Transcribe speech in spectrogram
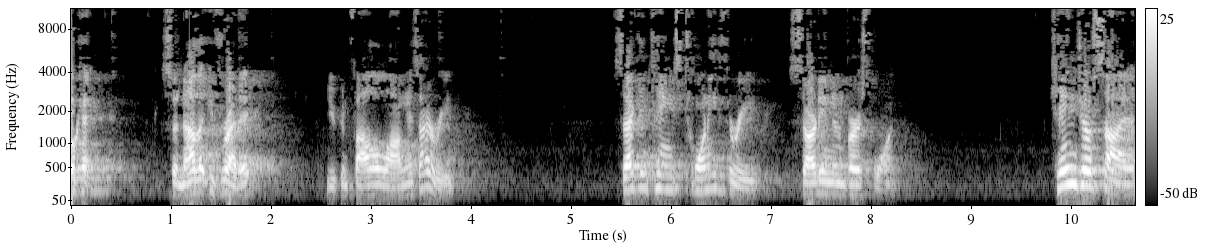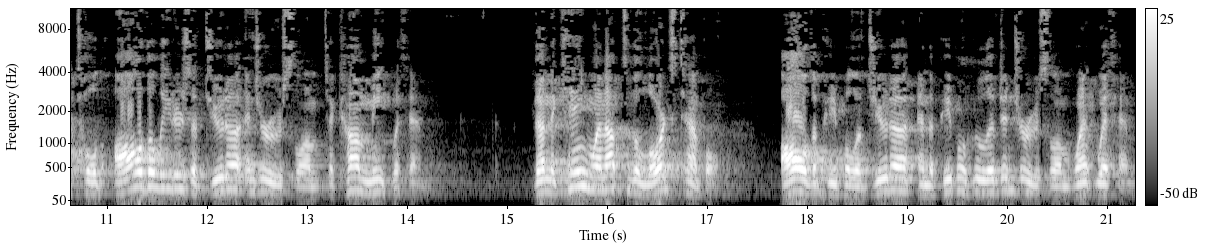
Okay, so now that you've read it, you can follow along as I read. 2 Kings 23, starting in verse 1. King Josiah told all the leaders of Judah and Jerusalem to come meet with him. Then the king went up to the Lord's temple. All the people of Judah and the people who lived in Jerusalem went with him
